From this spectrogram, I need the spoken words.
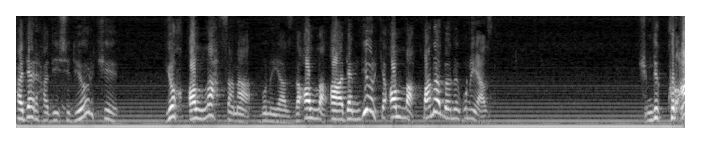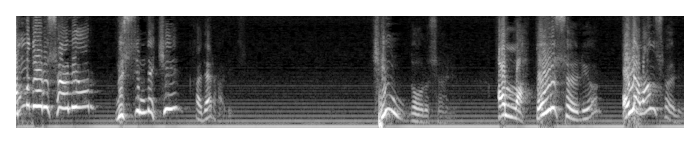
kader hadisi diyor ki yok Allah sana bunu yazdı. Allah Adem diyor ki Allah bana bunu, bunu yazdı. Şimdi Kur'an mı doğru söylüyor? Müslim'deki kader hadisi. Kim doğru söylüyor? Allah doğru söylüyor, o yalan söylüyor.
